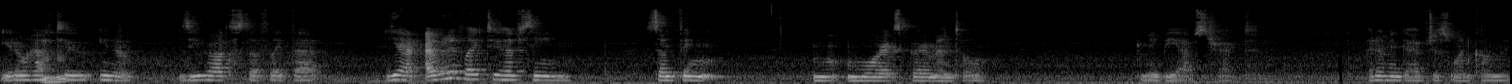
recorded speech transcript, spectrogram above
You don't have to, you know, Xerox stuff like that. Yeah, I would have liked to have seen something m- more experimental, maybe abstract. I don't think I have just one comic.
